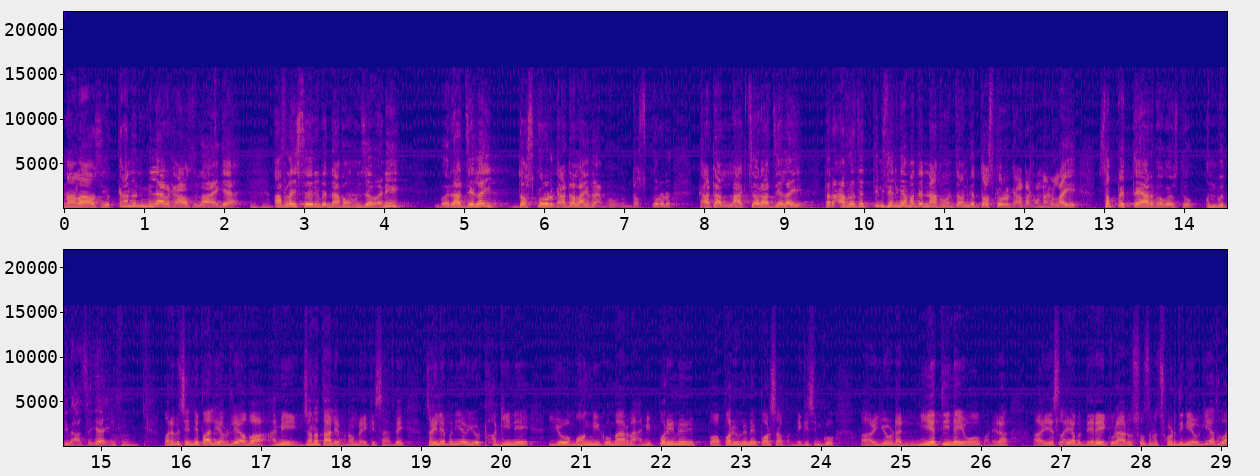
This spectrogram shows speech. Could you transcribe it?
नलाओस् यो कानुन मिलाएर खाओस् जस्तो लाग्यो क्या। आफूलाई सय रुपियाँ नाफा हुन्छ भने राज्यलाई दस करोड घाटा लाग्दा दस करोड घाटा लाग्छ राज्यलाई तर आफूलाई चाहिँ तिन सय रुपियाँ मात्रै नाफा हुन्छ भने दस करोड घाटा खाउनको लागि सबै तयार भएको जस्तो अनुभूति भएको छ क्या। भनेपछि नेपालीहरूले अब हामी जनताले भनौँ न एक हिसाबले जहिले पनि यो ठगिने यो महँगीको मारमा हामी परिनु परिनु नै पर्छ भन्ने किसिमको यो एउटा नियति नै हो भनेर यसलाई अब धेरै कुराहरू सोच्न छोडिदिने हो कि अथवा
